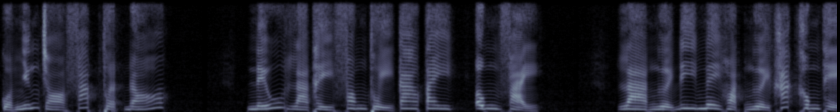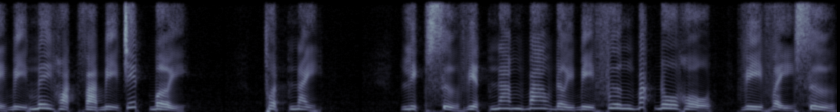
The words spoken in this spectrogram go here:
của những trò pháp thuật đó. Nếu là thầy phong thủy cao tay, ông phải Là người đi mê hoặc người khác không thể bị mê hoặc và bị chết bởi. Thuật này. Lịch sử Việt Nam bao đời bị phương Bắc đô hộ. Vì vậy sử.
